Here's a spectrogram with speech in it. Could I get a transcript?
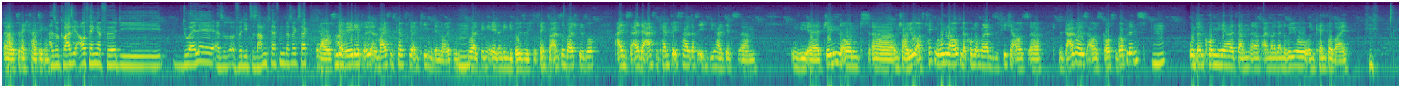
äh, zu rechtfertigen. Also quasi Aufhänger für die Duelle, also für die Zusammentreffen, besser gesagt. Genau, es sind ja weniger Duelle, also meistens kämpfst du ja im Team mit den Leuten, Mhm. nur halt gegen, eher dann gegen die Bösewichte. Das fängt so an zum Beispiel so, eines, einer der ersten Kämpfe ist halt, dass irgendwie halt jetzt ähm, irgendwie äh, Jin und, äh, und Xiao Yu aus Tekken rumlaufen, da kommen irgendwann dann diese Viecher aus, äh, diese Gargoyles aus Ghosts and Goblins Mhm. und dann kommen hier halt dann äh, auf einmal dann Ryo und Ken vorbei.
